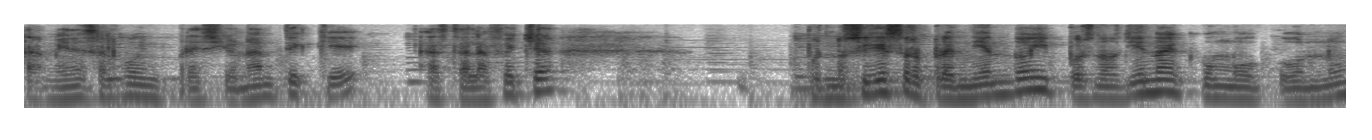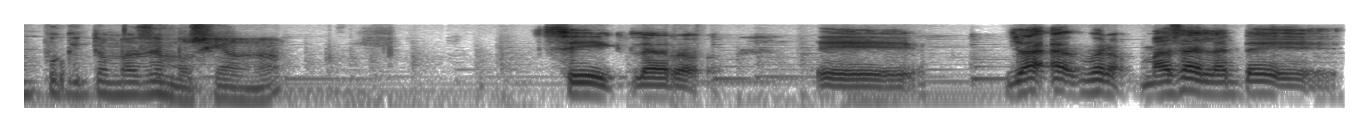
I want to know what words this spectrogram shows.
también es algo impresionante que hasta la fecha pues nos sigue sorprendiendo y pues nos llena como con un poquito más de emoción, ¿no? Sí, claro. Eh, ya, ah, bueno, más adelante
